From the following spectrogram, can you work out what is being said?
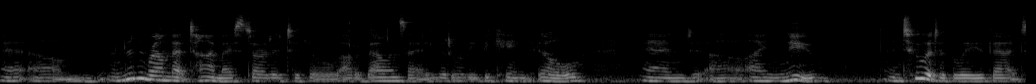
And, um, and then around that time, I started to feel out of balance. I literally became ill, and uh, I knew intuitively that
